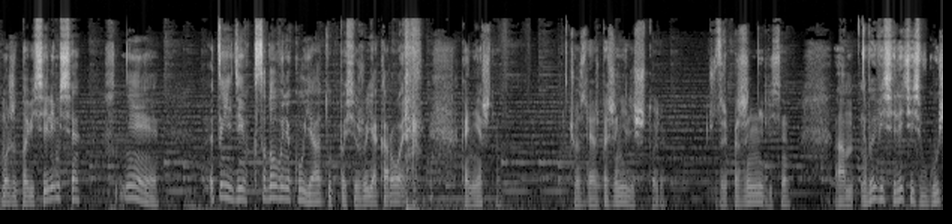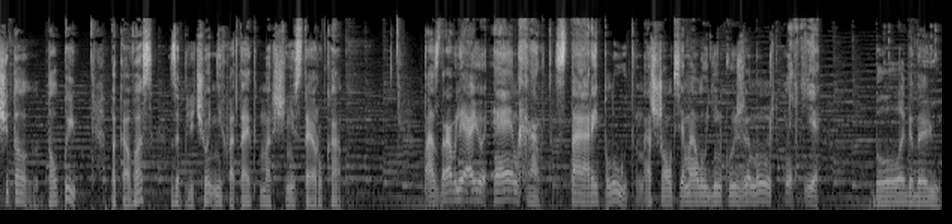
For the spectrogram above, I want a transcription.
может повеселимся? Не, ты иди к садовнику, я тут посижу, я король. Конечно. Че, зря же поженились, что ли? Что зря поженились, а? Вы веселитесь в гуще тол толпы, пока вас за плечо не хватает морщинистая рука. Поздравляю, Энхард, старый плут, нашел себе молоденькую жену. Благодарю.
